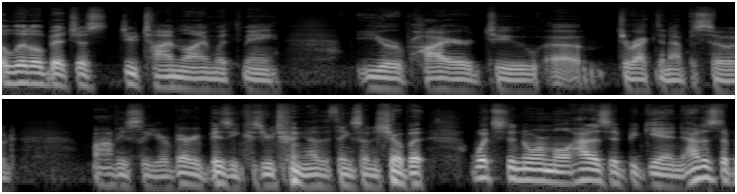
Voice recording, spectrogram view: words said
a little bit, just do timeline with me. You're hired to uh, direct an episode. Obviously, you're very busy because you're doing other things on the show. But what's the normal? How does it begin? How does the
